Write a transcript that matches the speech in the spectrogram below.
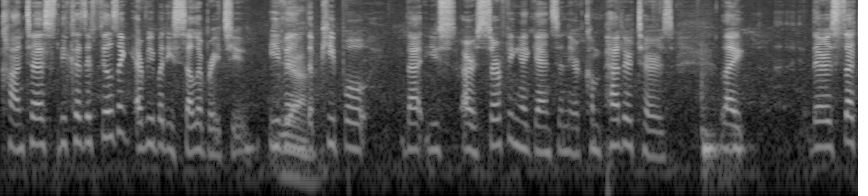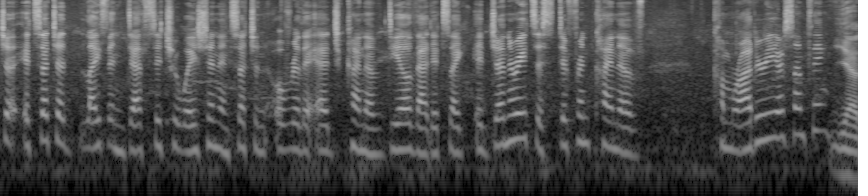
contests because it feels like everybody celebrates you, even Yeah. the people that you are surfing against and your competitors. Like, there's such a it's such a life and death situation and such an over the edge kind of deal that it's like it generates this different kind of camaraderie or something. yeah,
